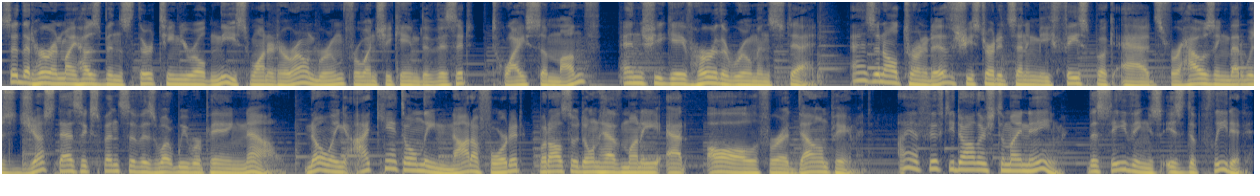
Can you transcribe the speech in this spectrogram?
said that her and my husband's 13 year old niece wanted her own room for when she came to visit twice a month, and she gave her the room instead. As an alternative, she started sending me Facebook ads for housing that was just as expensive as what we were paying now, knowing I can't only not afford it, but also don't have money at all for a down payment. I have $50 to my name. The savings is depleted.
